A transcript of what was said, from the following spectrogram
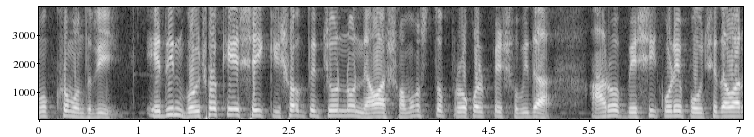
মুখ্যমন্ত্রী। এদিন বৈঠকে সেই কৃষকদের জন্য নেওয়া সমস্ত প্রকল্পের সুবিধা আরও বেশি করে পৌঁছে দেওয়ার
